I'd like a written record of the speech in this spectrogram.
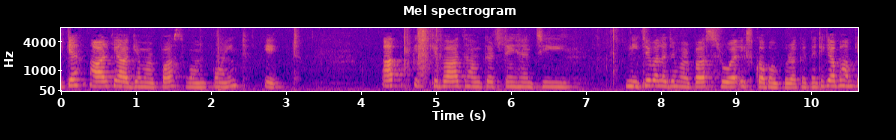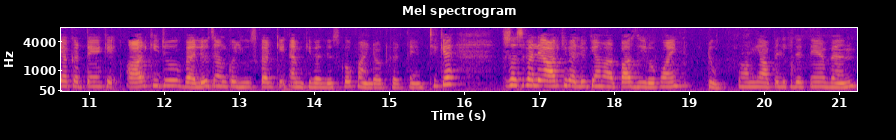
ठीक है? आर के आगे हमारे पास वन पॉइंट एट अब इसके बाद हम करते हैं जी, नीचे वाला जो हमारे पास रो है, इसको अब हम पूरा करते हैं। ठीक है, अब हम क्या करते हैं कि आर की जो वैल्यूज़ हैं, उनको यूज़ करके एम की वैल्यूज़ को फाइंड आउट करते हैं। ठीक है? तो सबसे पहले आर की वैल्यू क्या हमारे पास? ज़ीरो पॉइंट टू तो हम यहाँ पे लिख देते हैं when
